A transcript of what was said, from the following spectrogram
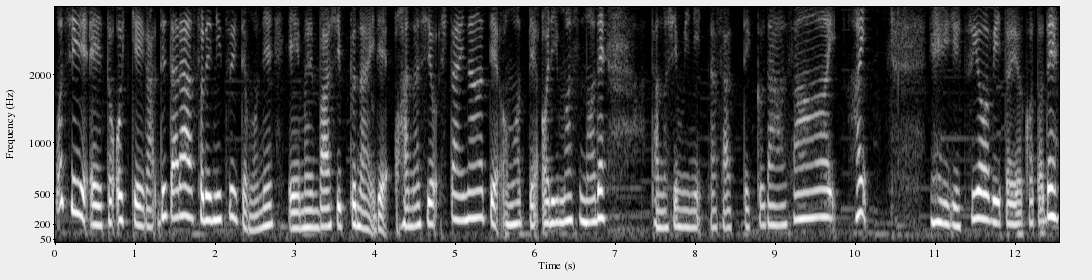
もし、えーと、OK が出たらそれについてもね、えー、メンバーシップ内でお話をしたいなって思っておりますので楽しみになさってください。はい。えー、月曜日ということで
